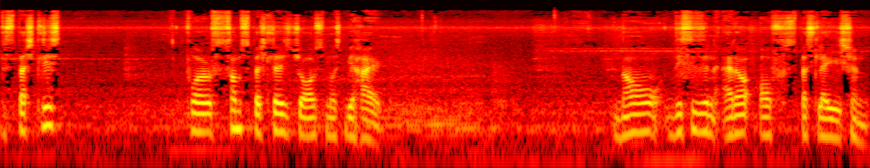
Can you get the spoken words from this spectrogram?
the specialist for some specialized jobs must be hired. Now this is an era of specialization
